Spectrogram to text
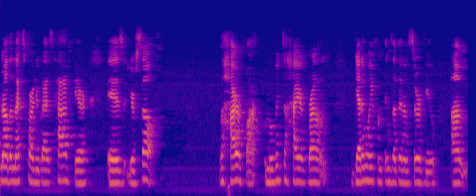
Now, the next card you guys have here is yourself. The Hierophant, moving to higher ground, getting away from things that didn't serve you, um,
